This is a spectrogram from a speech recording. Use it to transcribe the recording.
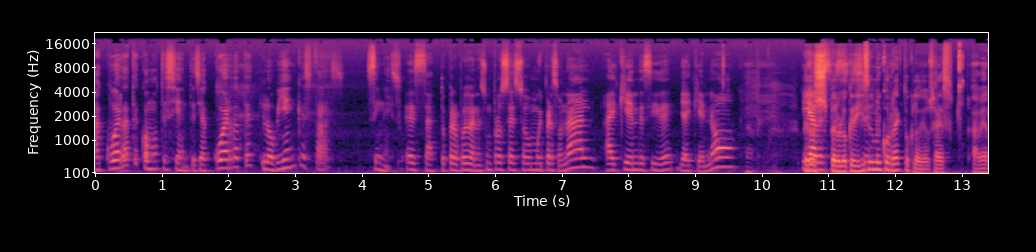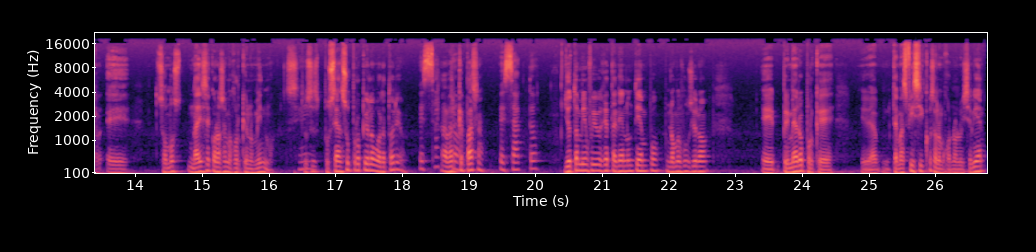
acuérdate cómo te sientes y acuérdate lo bien que estás sin eso. Exacto, pero pues bueno, es un proceso muy personal. Hay quien decide y hay quien no. Y Pero, veces- lo que dijiste sí. es muy correcto, Claudia. O sea, es, a ver, eh, somos, nadie se conoce mejor que uno mismo. Sí. Entonces, pues sean su propio laboratorio. Exacto. A ver qué pasa. Exacto. Yo también fui vegetariano un tiempo, no me funcionó. Eh, primero porque eh, temas físicos, a lo mejor no lo hice bien.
